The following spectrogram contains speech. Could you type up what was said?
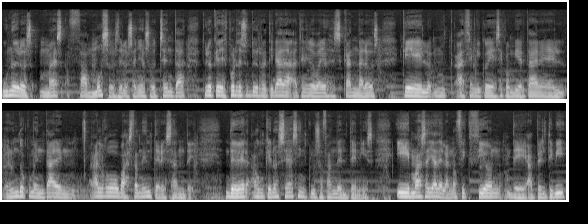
uno de los más famosos de los años 80, pero que después de su retirada ha tenido varios escándalos que hacen que se convierta en, un documental, en algo bastante interesante de ver, aunque no seas incluso fan del tenis. Y más allá de la no ficción de Apple TV,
